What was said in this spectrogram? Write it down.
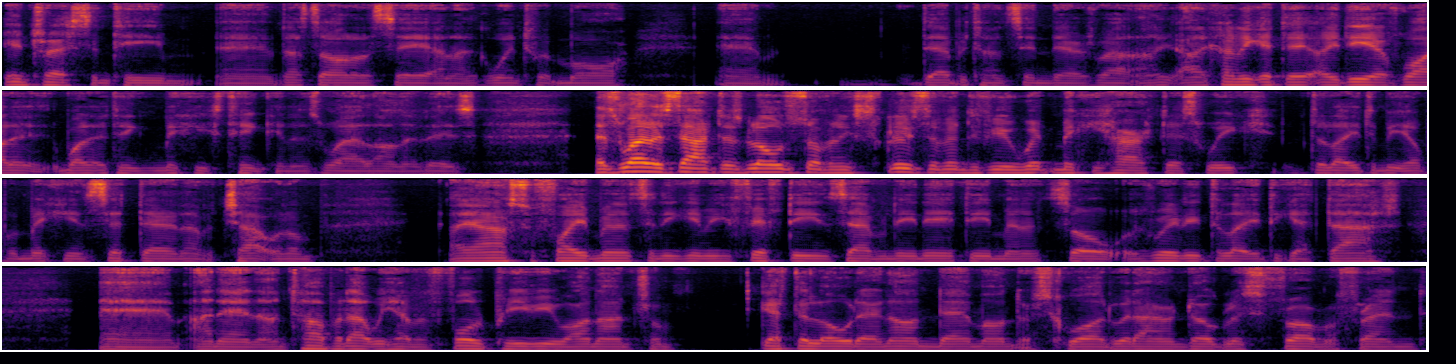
Interesting team. Um, that's all I'll say. And I'll go into it more. Um, debutants in there as well. And I, I kind of get the idea of what what I think Mickey's thinking as well on it is. As well as that, there's loads of stuff. An exclusive interview with Mickey Harte this week. Delighted to meet up with Mickey and sit there and have a chat with him. I asked for five minutes and he gave me 15, 17, 18 minutes. So I was really delighted to get that. Um, and then on top of that, we have a full preview on Antrim. Get the lowdown on them, on their squad with Aaron Douglas, former friend,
